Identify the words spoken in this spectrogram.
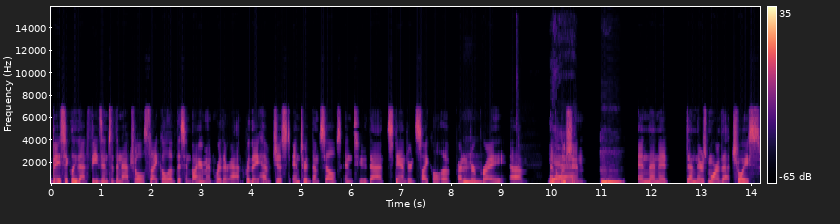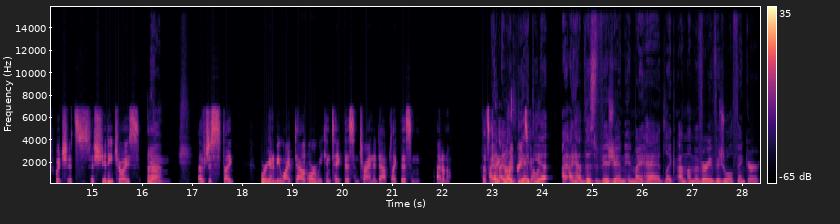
basically that feeds into the natural cycle of this environment where they're at, where they have just entered themselves into that standard cycle of predator Mm. prey um, Yeah. evolution. Mhm. And then it then there's more of that choice, which it's a shitty choice. Yeah. Um, of just like we're going to be wiped out, or we can take this and try and adapt like this. And I don't know. That's I, of I like the brain's going. idea. I, I have this vision in my head. Like I'm, I'm a very visual thinker,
